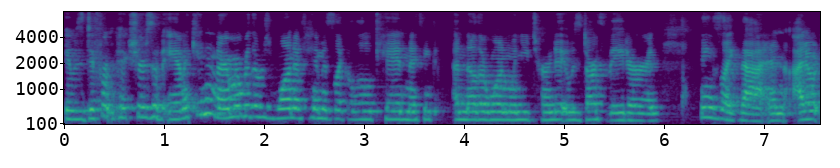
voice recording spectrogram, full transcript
it was different pictures of Anakin, and I remember there was one of him as like a little kid, and I think another one when you turned it, it was Darth Vader and things like that. And I don't,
